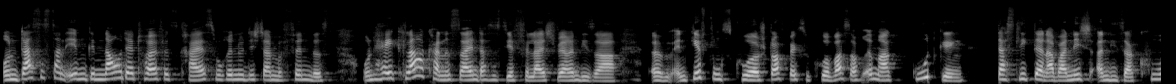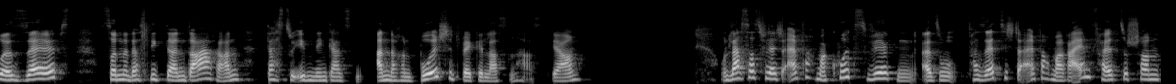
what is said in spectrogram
Und das ist dann eben genau der Teufelskreis, worin du dich dann befindest. Und hey, klar kann es sein, dass es dir vielleicht während dieser ähm, Entgiftungskur, Stoffwechselkur, was auch immer, gut ging. Das liegt dann aber nicht an dieser Kur selbst, sondern das liegt dann daran, dass du eben den ganzen anderen Bullshit weggelassen hast, ja. Und lass das vielleicht einfach mal kurz wirken. Also versetz dich da einfach mal rein, falls du schon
